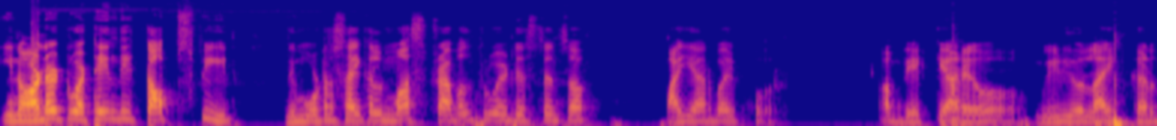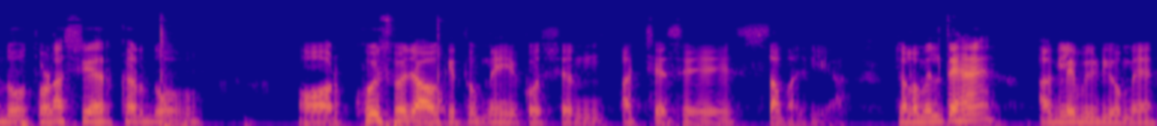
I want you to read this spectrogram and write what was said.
in order to attain the top speed, the motorcycle must travel through a distance of pi r by 4. अब देख क्या रहे हो वीडियो लाइक कर दो थोड़ा शेयर कर दो और खुश हो जाओ कि तुमने ये क्वेश्चन अच्छे से समझ लिया। चलो मिलते हैं अगले वीडियो में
